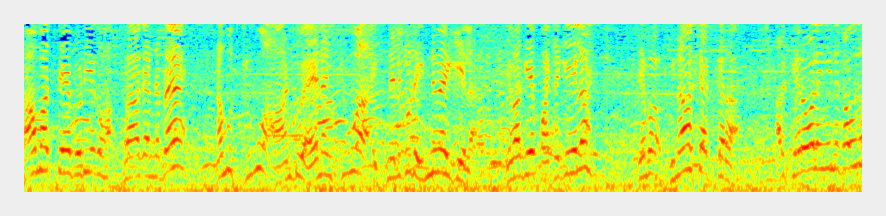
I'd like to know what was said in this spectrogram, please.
තාමත් ඒ බොඩියක හොයාගන්න බෑ. නමුත් කිව්වා ආණ්ඩුව ඇයනම් කිව්වා එක්නැලි ගොඩ ඉන්නවා කියලා. ඒ වගේ පච කියලා එම විනාශයක් කරා. අර කෙරවලෙන් ඉන්න කවුද?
